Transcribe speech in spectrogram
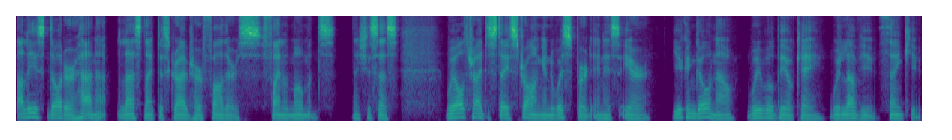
Ali's daughter Hana last night described her father's final moments, and she says, "We all tried to stay strong and whispered in his ear, "You can go now. We will be okay. We love you. Thank you.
